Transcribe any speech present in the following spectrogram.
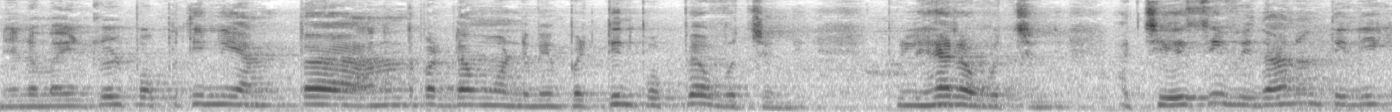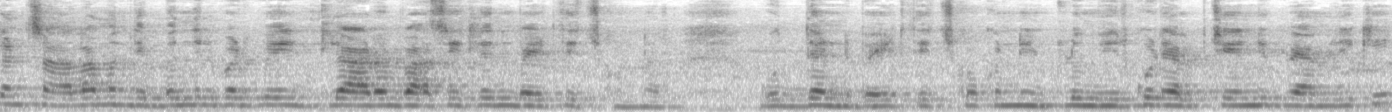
నేను మా ఇంట్లో పప్పు తిని ఎంత ఆనందపడ్డాము అండి. మేము పెట్టింది పప్పే అవ్వచ్చండి. పులిహోర అవ్వచ్చండి. అది చేసి విధానం తెలియకుండా చాలామంది ఇబ్బందులు పడిపోయి ఇంట్లో ఆడవాళ్ళు బాగా చేయట్లేదు బయట తెచ్చుకుంటున్నారు. వద్దండి బయట తెచ్చుకోకుండా ఇంట్లో మీరు కూడా హెల్ప్ చేయండి ఫ్యామిలీకి.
